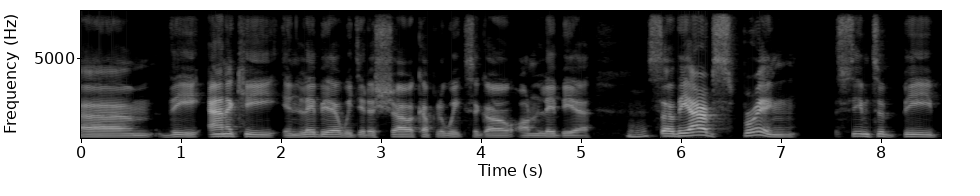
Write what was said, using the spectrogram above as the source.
um, the anarchy in Libya. We did a show a couple of weeks ago on Libya. Mm-hmm. So the Arab Spring seemed to be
